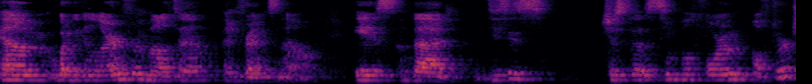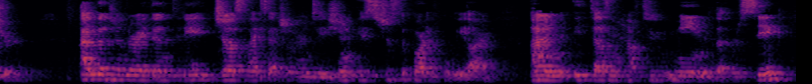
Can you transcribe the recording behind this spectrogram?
Um, what we can learn from Malta and France now is that this is just a simple form of torture. And that gender identity, just like sexual orientation, is just a part of who we are. And it doesn't have to mean that we're sick,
